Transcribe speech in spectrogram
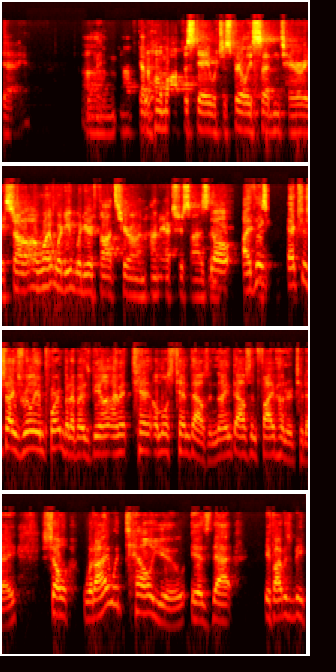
day. Um, I've got a home office day, which is fairly sedentary. So, uh, what, what, are you, what, are your thoughts here on, on exercise? So, I think exercise is really important, but if I was beyond, I'm at 10, almost 10,000, 9,500 today. So, what I would tell you is that if I was to be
